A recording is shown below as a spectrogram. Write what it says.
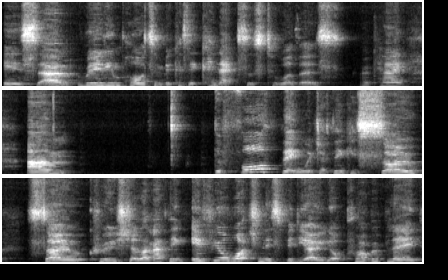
is um, really important because it connects us to others. Okay. Um, the fourth thing, which I think is so so crucial and I think if you're watching this video you're probably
